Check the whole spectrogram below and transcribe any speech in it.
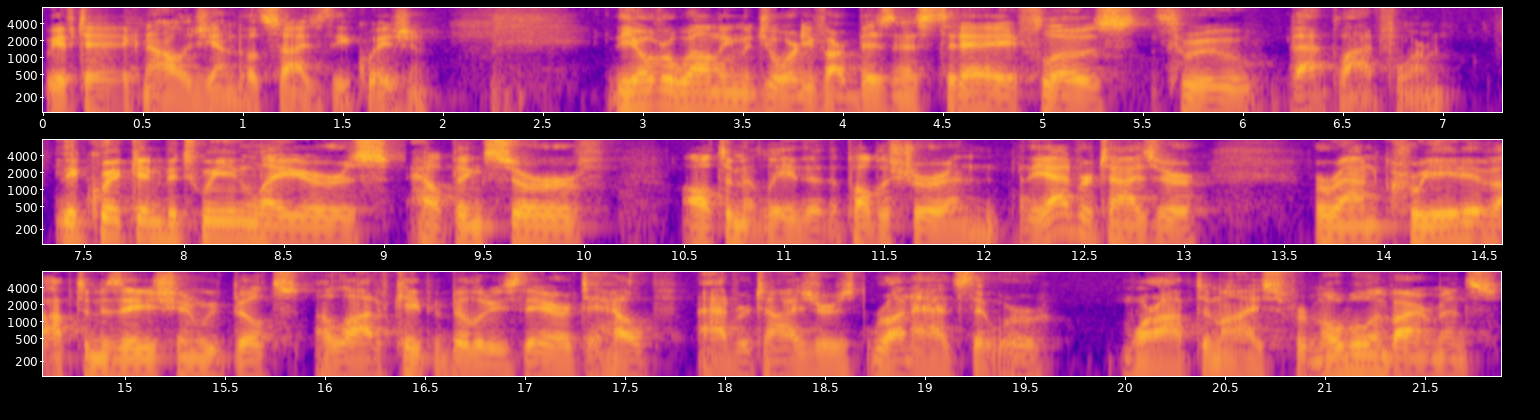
we have technology on both sides of the equation. The overwhelming majority of our business today flows through that platform. The quick in between layers helping serve ultimately the, the publisher and the advertiser around creative optimization. We've built a lot of capabilities there to help advertisers run ads that were more optimized for mobile environments.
